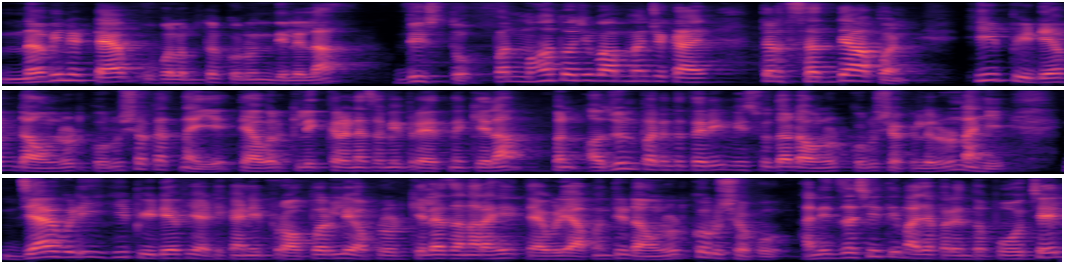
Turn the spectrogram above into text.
नवीन टॅब उपलब्ध करून दिलेला दिसतो. पण महत्त्वाची बाब म्हणजे काय? तर सध्या आपण ही पी डी एफ डाउनलोड करू शकत नाही आहे त्यावर क्लिक करण्याचा मी प्रयत्न केला पण अजूनपर्यंत तरी मी सुद्धा डाउनलोड करू शकलेलो नाही. ज्यावेळी ही पी डी एफ या ठिकाणी प्रॉपरली अपलोड केल्या जाणार आहे त्यावेळी आपण ती डाउनलोड करू शकू. आणि जशी ती माझ्यापर्यंत पोहोचेल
